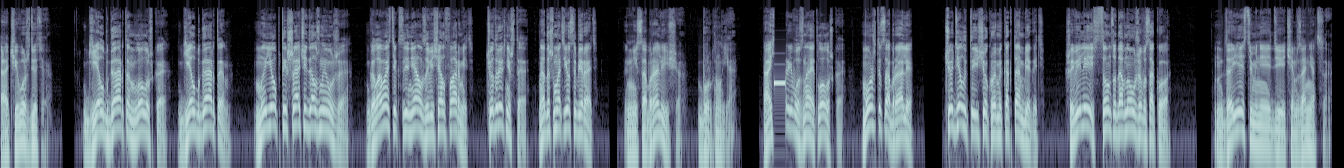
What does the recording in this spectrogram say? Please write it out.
«А чего ждете?» «Гелбгартен, Лолушка! Гелбгартен! Мы, ёпты, шачить должны уже! Головастик слинял, завещал фармить. Чё дрыхнешь-то? Надо ж матьё собирать!» «Не собрали еще?» — буркнул я. «А хер его знает, Лолушка! Может, и собрали. Чё делать-то еще, кроме как там бегать? Шевелись, солнце давно уже высоко!» «Да есть у меня идея, чем заняться».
